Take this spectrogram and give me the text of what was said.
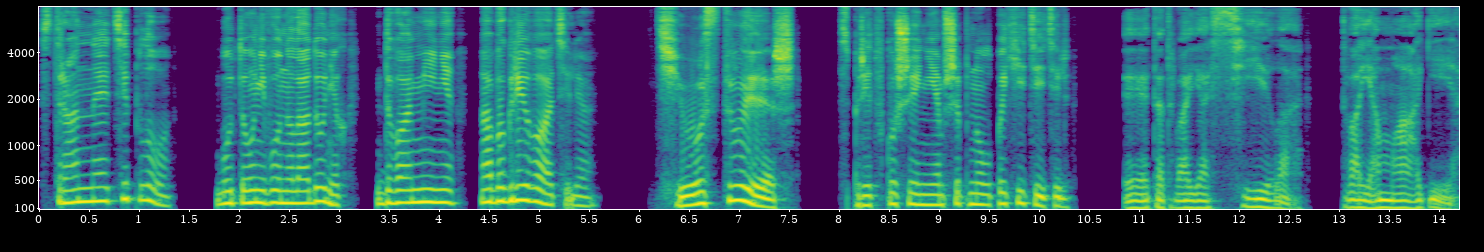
странное тепло, будто у него на ладонях два мини-обогревателя. «Чувствуешь?» – с предвкушением шепнул похититель. «Это твоя сила, твоя магия,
